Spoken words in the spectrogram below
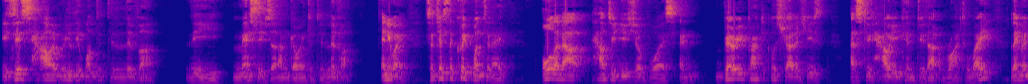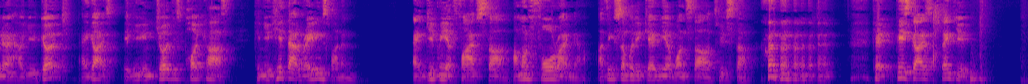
Is this how I really want to deliver the message that I'm going to deliver? Anyway, so just a quick one today, all about how to use your voice and very practical strategies as to how you can do that right away. Let me know how you go. And guys, if you enjoyed this podcast, can you hit that ratings button? And give me a five star. I'm on four right now. I think somebody gave me a one star or two star. okay, peace guys. Thank you.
